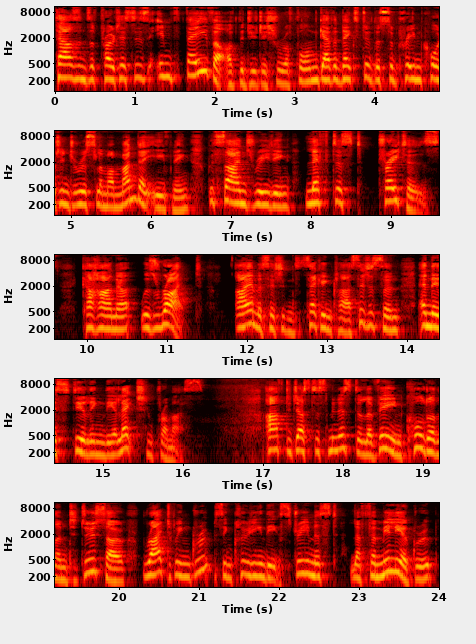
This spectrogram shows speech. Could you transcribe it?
Thousands of protesters in favour of the judicial reform gathered next to the Supreme Court in Jerusalem on Monday evening with signs reading, Leftist traitors. Kahane was right. I am a second class citizen and they're stealing the election from us. After Justice Minister Levin called on them to do so, right wing groups, including the extremist La Familia group,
